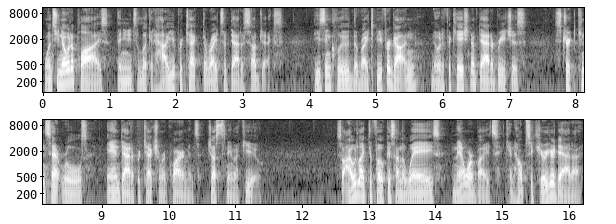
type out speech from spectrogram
Once you know it applies, then you need to look at how you protect the rights of data subjects. These include the right to be forgotten, notification of data breaches, strict consent rules, and data protection requirements, just to name a few. So I would like to focus on the ways malware Malwarebytes can help secure your data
